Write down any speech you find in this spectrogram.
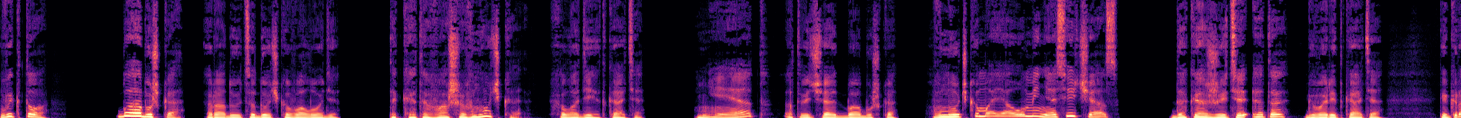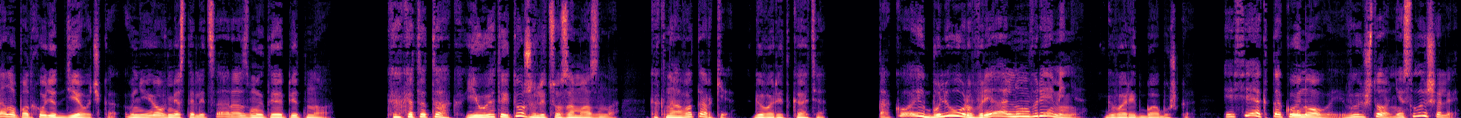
«Вы кто?» «Бабушка», — радуется дочка Володи. «Так это ваша внучка?» — холодеет Катя. «Нет», — отвечает бабушка, — «внучка моя у меня сейчас». «Докажите это», — говорит Катя. К экрану подходит девочка, у нее вместо лица размытое пятно. «Как это так? И у этой тоже лицо замазано, как на аватарке», — говорит Катя. «Такой блюр в реальном времени», — говорит бабушка. «Эффект такой новый. Вы что, не слышали?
